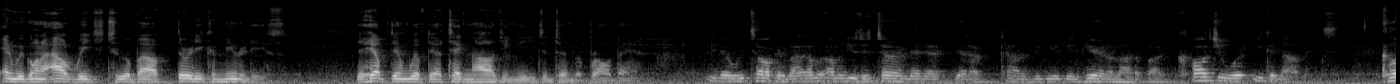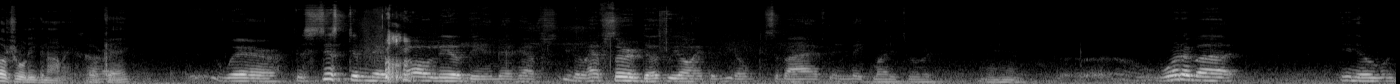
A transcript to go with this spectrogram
And we're going to outreach to about 30 communities to help them with their technology needs in terms of broadband. You know, we're talking about. I'm, I'm gonna use this term that I, that I've kind of we've been hearing a lot about: cultural economics. Cultural economics. Okay. Right where the system that we all lived in that have you know have served us, we all had to you know survive and make money through it. Mm-hmm. Uh, what about you know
